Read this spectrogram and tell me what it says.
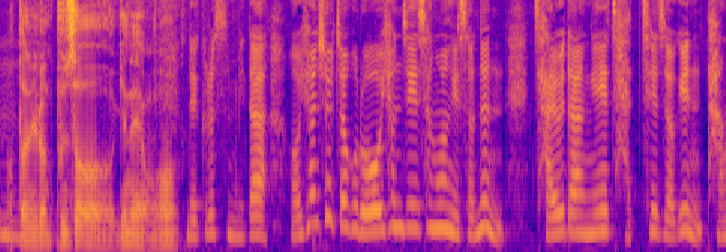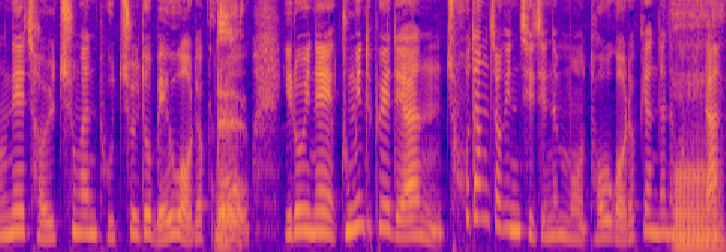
음. 어떤 이런 분석이네요. 네, 그렇습니다. 어, 현실적으로 현재 상황에서는 자유당의 자체적인 당내 절충안 도출도 매우 어렵고 네. 이로 인해 국민투표에 대한 초당적인 지지는 뭐 더욱 어렵게 한다는 겁니다. 음.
